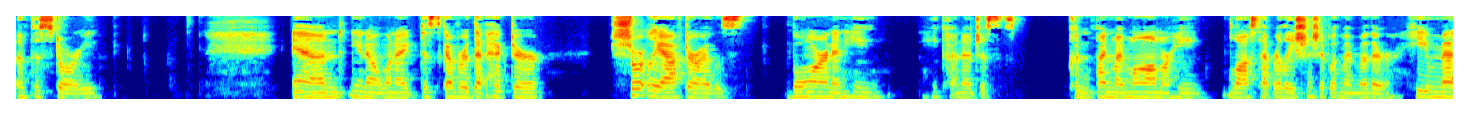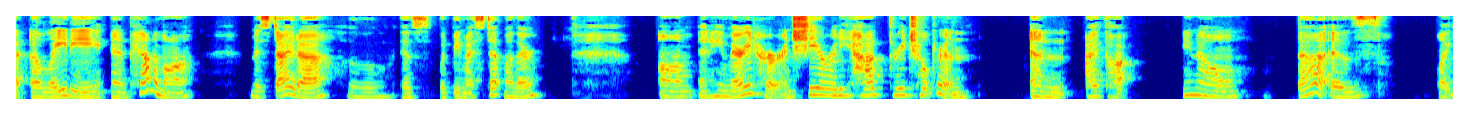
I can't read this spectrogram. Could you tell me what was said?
of the story. And you know, when I discovered that Hector shortly after I was born and he he kind of just couldn't find my mom or he lost that relationship with my mother. He met a lady in Panama, Miss Daira, who is would be my stepmother. Um, and he married her and she already had three children. And I thought, you know, that is like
